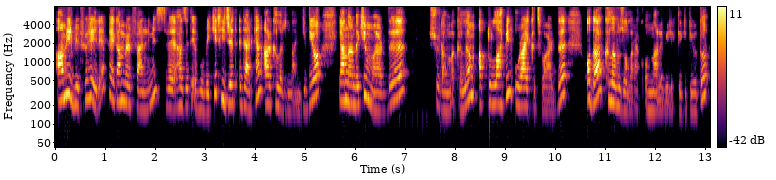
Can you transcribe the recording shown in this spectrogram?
Amir bin Füheyre, Peygamber Efendimiz ve Hazreti Ebu Bekir hicret ederken arkalarından gidiyor. Yanlarında kim vardı? Şuradan bakalım. Abdullah bin Uraykıt vardı. O da kılavuz olarak onlarla birlikte gidiyordu.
